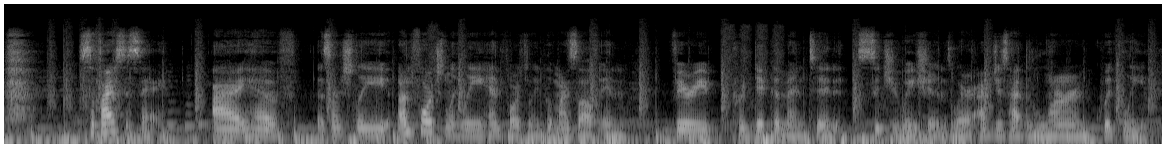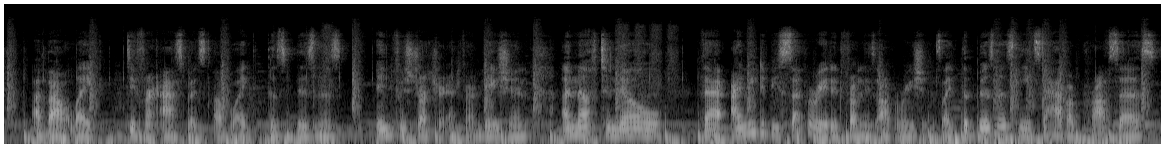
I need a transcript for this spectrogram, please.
Suffice to say, I have essentially, unfortunately and fortunately, put myself in very predicamented situations where I've just had to learn quickly about like different aspects of like this business infrastructure and foundation enough to know that I need to be separated from these operations. Like the business needs to have a process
